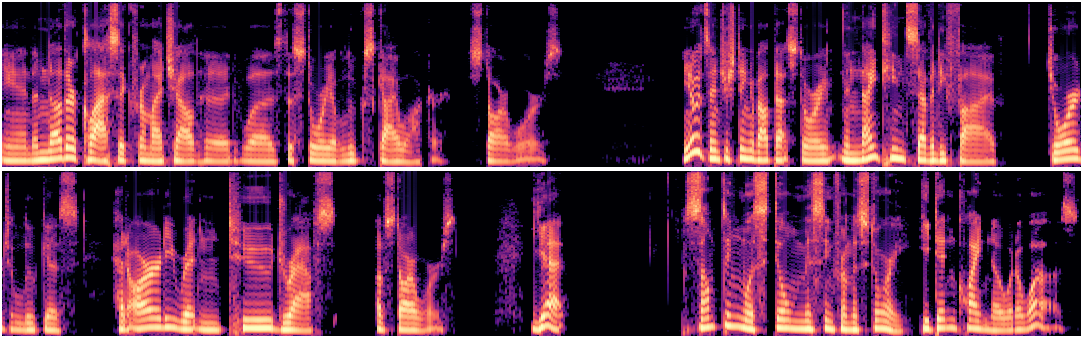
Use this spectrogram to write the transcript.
And another classic from my childhood was the story of Luke Skywalker, Star Wars. You know what's interesting about that story? In 1975, George Lucas had already written two drafts of Star Wars. Yet, something was still missing from his story. He didn't quite know what it was.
